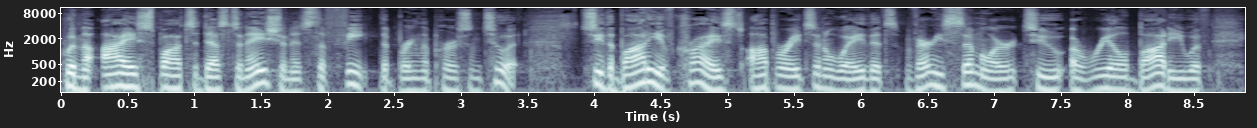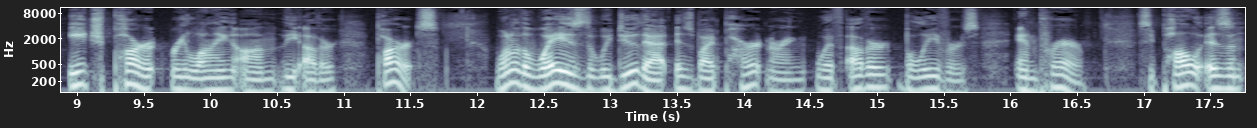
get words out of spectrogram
When the eye spots a destination, it's the feet that bring the person to it. See, the body of Christ operates in a way that's very similar to a real body with each part relying on the other parts. One of the ways that we do that is by partnering with other believers in prayer. See, Paul isn't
